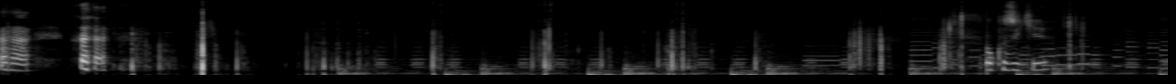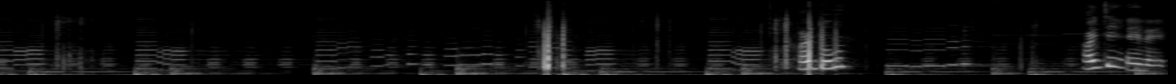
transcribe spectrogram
Dokuz iki. Haydi oğlum. Haydi. Evet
